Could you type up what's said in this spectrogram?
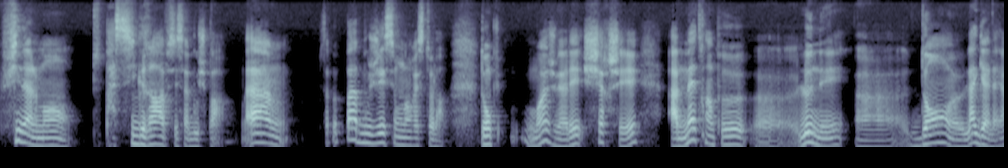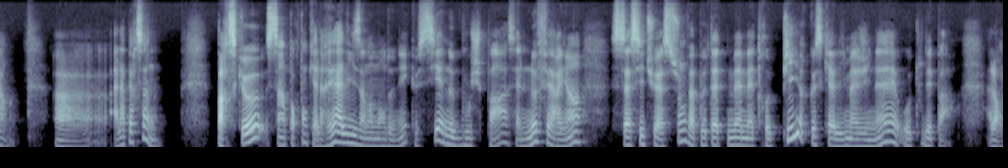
finalement, c'est pas si grave si ça bouge pas. Bah, ça peut pas bouger si on en reste là. Donc, moi, je vais aller chercher à mettre un peu euh, le nez euh, dans la galère à, la personne. Parce que c'est important qu'elle réalise à un moment donné que si elle ne bouge pas, si elle ne fait rien, sa situation va peut-être même être pire que ce qu'elle imaginait au tout départ. Alors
